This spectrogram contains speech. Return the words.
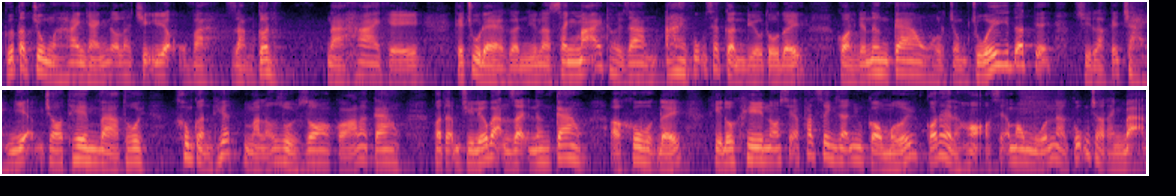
Cứ tập trung vào hai nhánh đó là trị liệu và giảm cân là hai cái cái chủ đề gần như là xanh mãi thời gian ai cũng sẽ cần điều tố đấy. Còn cái nâng cao hoặc là trồng chuối đất ấy chỉ là cái trải nghiệm cho thêm vào thôi không cần thiết mà nó rủi ro quá là cao. Và thậm chí nếu bạn dạy nâng cao ở khu vực đấy thì đôi khi nó sẽ phát sinh ra nhu cầu mới. Có thể là họ sẽ mong muốn là cũng trở thành bạn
